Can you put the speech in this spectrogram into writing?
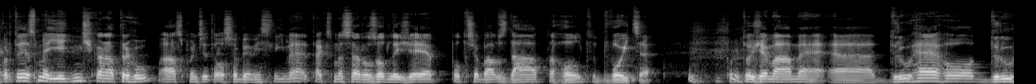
protože jsme jednička na trhu, a aspoň si to o sobě myslíme, tak jsme se rozhodli, že je potřeba vzdát hold dvojce. Protože máme 2. 2.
